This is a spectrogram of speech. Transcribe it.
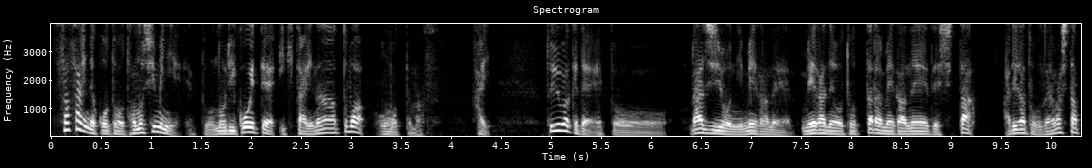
細なことを楽しみに、えっと、乗り越えていきたいな、とは思ってます。はい。というわけで、えっと、ラジオにメガネ、メガネを取ったらメガネでした。ありがとうございました。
